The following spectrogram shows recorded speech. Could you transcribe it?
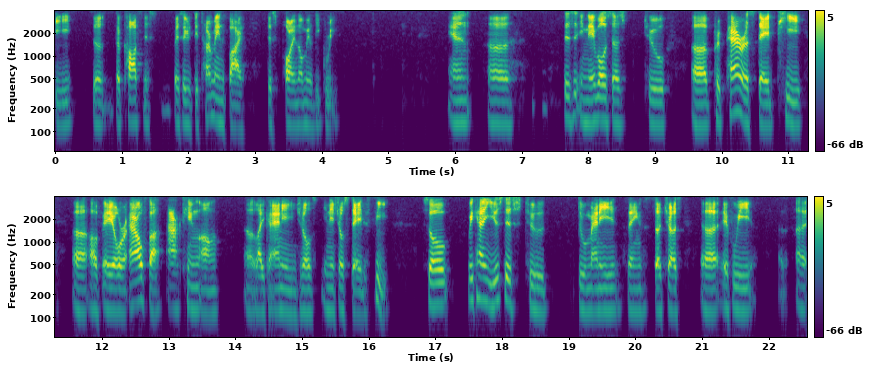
D. So the cost is basically determined by this polynomial degree. And uh, this enables us to uh, prepare a state P uh, of A or alpha acting on uh, like any initial, initial state phi. So we can use this to do many things, such as uh, if we uh,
